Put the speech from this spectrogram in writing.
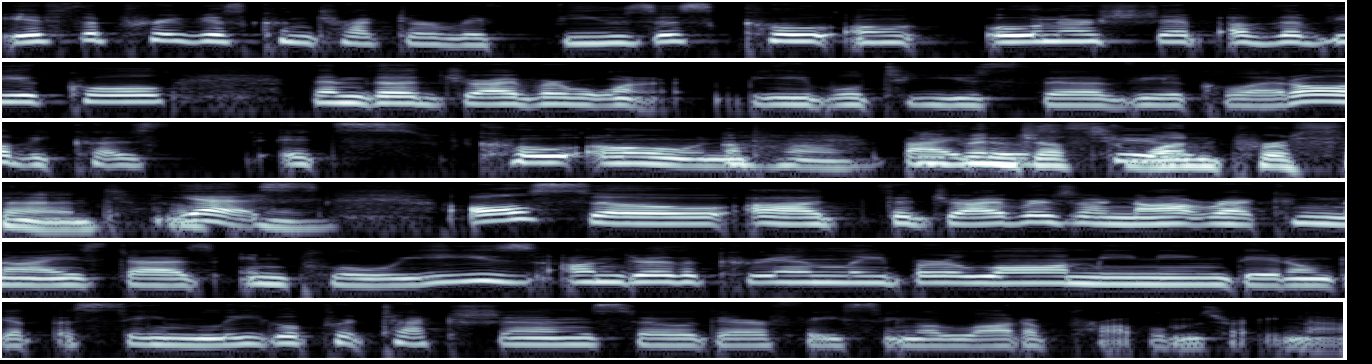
if the previous contractor refuses co-ownership of the vehicle, then the driver won't be able to use the vehicle at all because it's co-owned by Even just 1%. Yes. Okay. Also, uh, the drivers are not recognized as employees under the Korean labor law, meaning they don't get the same legal protection. So they're facing a lot of problems right now.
